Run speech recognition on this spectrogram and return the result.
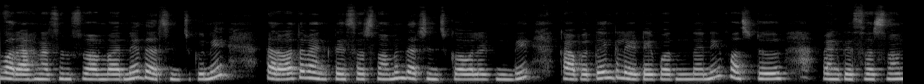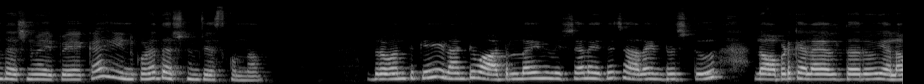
వరాహ నరసింహస్వామి వారినే దర్శించుకుని తర్వాత వెంకటేశ్వర స్వామిని దర్శించుకోవాలండి కాకపోతే ఇంక లేట్ అయిపోతుందని ఫస్ట్ వెంకటేశ్వర స్వామి దర్శనం అయిపోయాక ఈయన కూడా దర్శనం చేసుకున్నాం. ధ్రువంతికి ఇలాంటి వాటర్లో ఈ విషయాలు అయితే చాలా ఇంట్రెస్ట్ లోపలికి ఎలా వెళ్తారు? ఎలా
